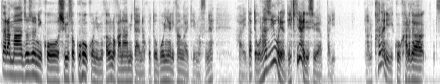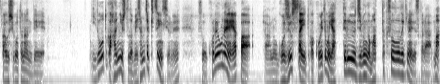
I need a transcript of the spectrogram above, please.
たら、まあ徐々にこう、収束方向に向かうのかな、みたいなことをぼんやり考えていますね。はい。だって同じようにはできないですよ、やっぱり。あの、かなりこう、体使う仕事なんで、移動とか搬入室がめちゃめちゃきついんですよね。そう、これをね、やっぱ、あの、50歳とか超えてもやってる自分が全く想像できないですから、まあ、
